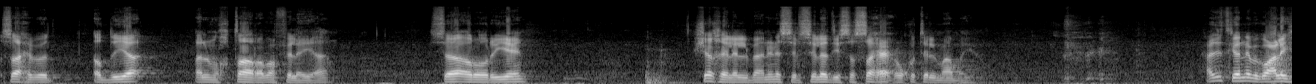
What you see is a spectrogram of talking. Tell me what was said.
saaxibu adiyaa almukhtaar baan filayaa soo arooriyeen sheekh ilalbaanina silsiladiisa saxiix uu ku tilmaamayo. Xadiidka nebigu calayhi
